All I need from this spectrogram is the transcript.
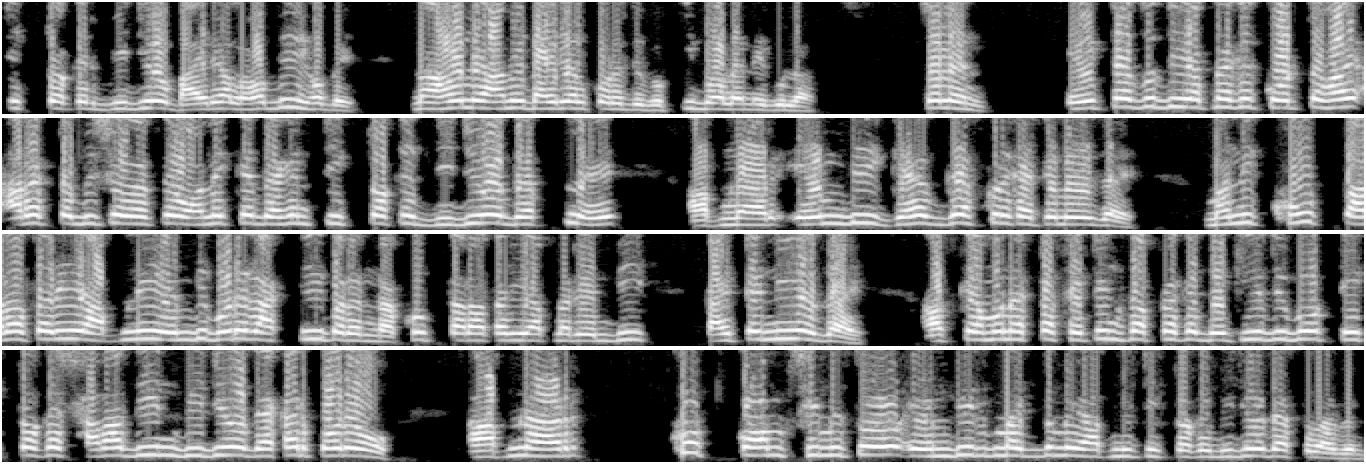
টিকটকের ভিডিও ভাইরাল হবেই হবে। না হলে আমি ভাইরাল করে দেব, কি বলেন এগুলা? চলেন এটা যদি আপনাকে করতে হয়, আরেকটা বিষয় আছে, অনেকে দেখেন টিকটকে ভিডিও দেখলে আপনার এমবি গ্যাস গ্যাস করে কাটে লয়ে যায়। মানে খুব তাড়াতাড়ি আপনি এমবি ভরে রাখতেই পারেন না। খুব তাড়াতাড়ি আপনার এমবি কাইটে নিয়ে যায়। আজকে এমন একটা সেটিংস আপনাকে দেখিয়ে দিব টিকটকে সারাদিন ভিডিও দেখার পরেও আপনার খুব কম সীমিত এমবির মাধ্যমে আপনি টিকটকে ভিডিও দেখতে পারবেন।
